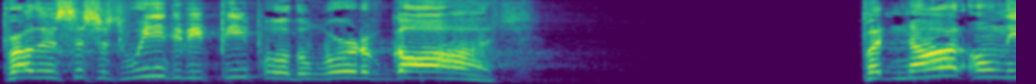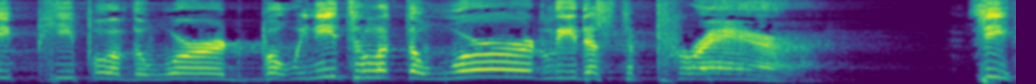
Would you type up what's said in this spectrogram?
Brothers and sisters, we need to be people of the word of God. But not only people of the word, but we need to let the word lead us to prayer. See,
